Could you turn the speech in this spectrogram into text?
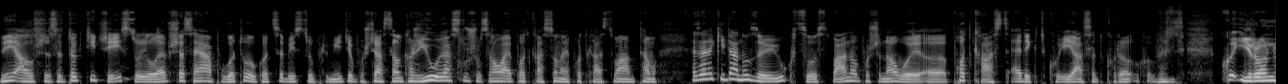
Ne, ali što se tog tiče isto, i Levša sam ja pogotovo kod sebe isto primijetio, pošto ja sam kaže, ju, ja slušao sam ovaj podcast, onaj podcast, vam tamo. E, ja sam neki dan uzeo i ukucao stvarno, pošto na ovoj uh, podcast addict koji ja sad, ko, ko, ko, iron,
